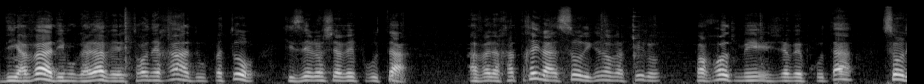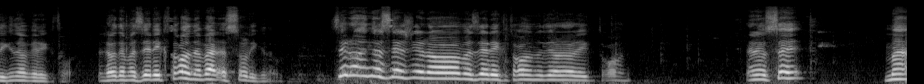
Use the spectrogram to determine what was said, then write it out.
דיעבד, אם הוא גנב אלקטרון אחד, הוא פטור, כי זה לא שווה פרוטה. אבל לכתחילה אסור לגנוב אפילו פחות משווה פרוטה, אסור לגנוב אלקטרון. אני לא יודע מה זה אלקטרון, אבל אסור לגנוב. זה לא הנושא שלו, מה זה אלקטרון, מה זה לא אלקטרון. הנושא, מה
